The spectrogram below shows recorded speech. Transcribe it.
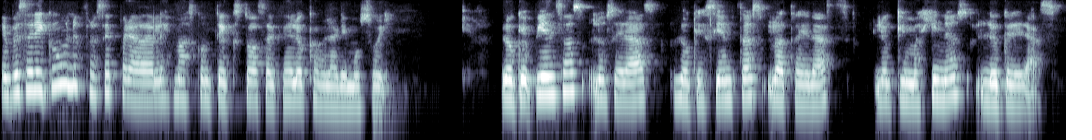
Empezaré con una frase para darles más contexto acerca de lo que hablaremos hoy. Lo que piensas, lo serás, lo que sientas, lo atraerás, lo que imaginas, lo creerás.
